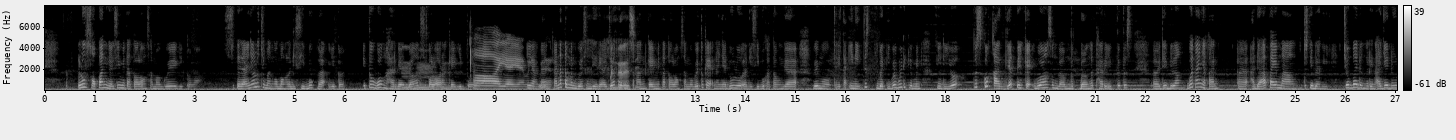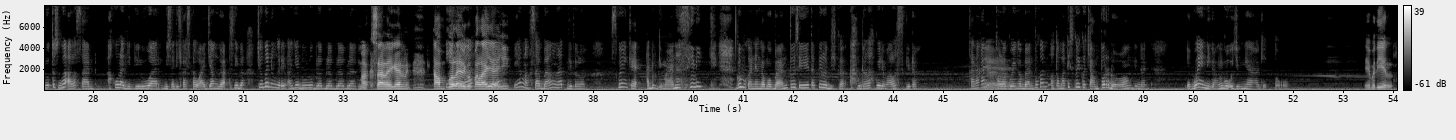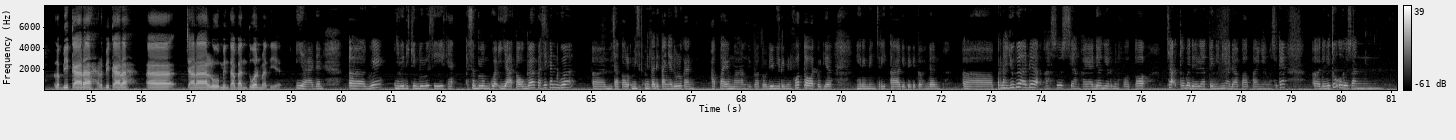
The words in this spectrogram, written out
lu sopan gak sih minta tolong sama gue gitu loh setidaknya lu cuman ngomong lagi sibuk gak gitu itu gue ngehargain banget sih kalau orang kayak gitu. Oh iya iya Iya kan, benar. karena temen gue sendiri aja Bener kalau sih. misalkan kayak minta tolong sama gue tuh kayak nanya dulu lagi sibuk atau enggak, gue mau cerita ini, terus tiba-tiba gue dikirimin video, terus gue kaget ya kayak gue langsung gak mood banget hari itu, terus eh, dia bilang, gue tanya kan, "Eh, ada apa emang, terus dia bilang gini, coba dengerin aja dulu, terus gue alasan, aku lagi di luar, bisa dikasih tahu aja nggak, terus dia bilang, coba dengerin aja dulu, bla bla bla bla. gitu. Maksa lah kan. Tampolnya Iya, gue palanya iya, ini. iya maksa banget gitu loh terus gue yang kayak aduh gimana sih nih gue bukan yang nggak mau bantu sih tapi lebih ke ah udahlah gue udah males gitu karena kan Iya, kalau iya. gue ngebantu kan otomatis gue ikut campur dong dan ya gue yang diganggu ujungnya gitu Ya berarti lebih ke arah lebih ke arah eh, cara lu minta bantuan berarti ya. iya dan eh, gue nyelidikin dulu sih kayak sebelum gue iya atau enggak pasti kan gue eh, minta tol minta ditanya dulu kan apa emang gitu atau dia ngirimin foto atau dia ngirimin cerita gitu gitu. Dan eh, pernah juga ada kasus yang kayak dia ngirimin foto cak coba deh liatin ini ada apa-apanya. Maksudnya eh, dan itu urusan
